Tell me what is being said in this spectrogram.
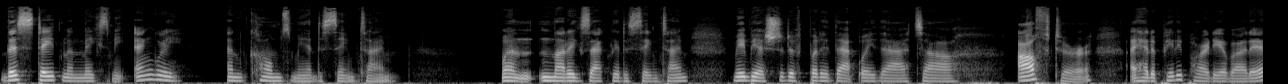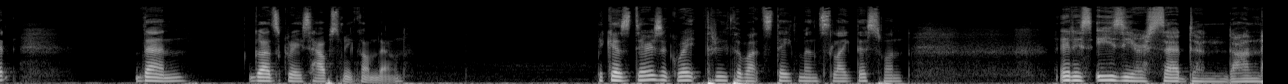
This statement makes me angry and calms me at the same time. Well, not exactly at the same time. Maybe I should have put it that way that uh, after I had a pity party about it, then God's grace helps me calm down. Because there is a great truth about statements like this one. It is easier said than done.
